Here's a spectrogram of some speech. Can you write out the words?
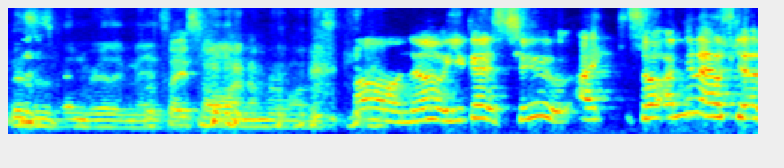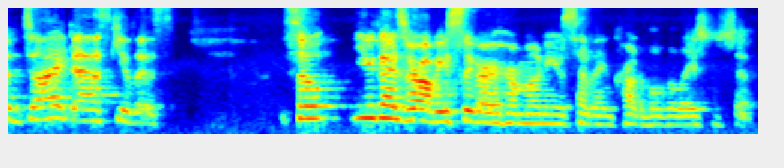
this has been really amazing. Replace all our number ones. oh no, you guys too. I so I'm gonna ask you. I'm dying to ask you this. So you guys are obviously very harmonious, have an incredible relationship.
